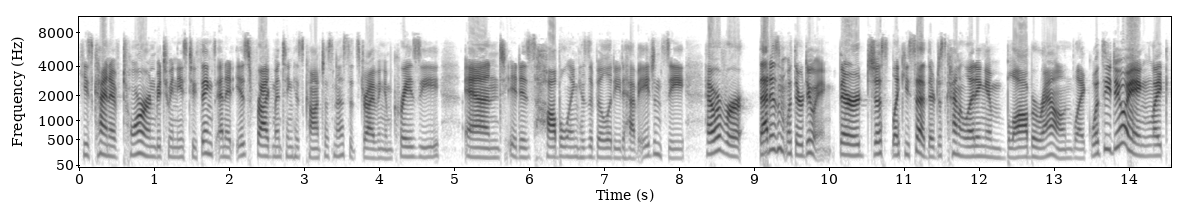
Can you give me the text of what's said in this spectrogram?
he's kind of torn between these two things, and it is fragmenting his consciousness. It's driving him crazy, and it is hobbling his ability to have agency. However, that isn't what they're doing. They're just like you said, they're just kind of letting him blob around. Like, what's he doing? Like,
